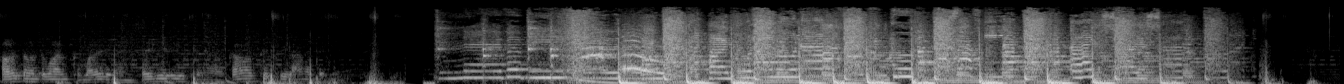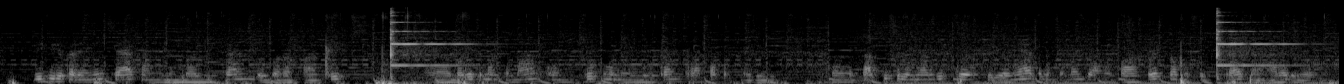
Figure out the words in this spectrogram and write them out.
Halo teman-teman, kembali dengan saya Giri channel Kalau Kecil Anak Teknik. never be alone. I know, I know now. I saw you smile. Di video kali ini saya akan membagikan beberapa tips eh, bagi teman-teman untuk menimbulkan rasa percaya diri. Eh, tapi sebelum lanjut ke videonya, teman-teman jangan lupa klik tombol subscribe yang ada di bawah.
